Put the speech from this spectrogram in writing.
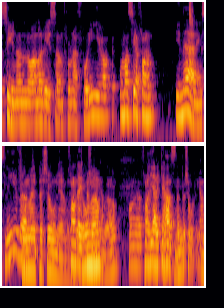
synen och analysen från FOI. Om man ser från i näringslivet. Från mig personligen. Från dig personligen. Från, från Jerker Hellström mm. personligen.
